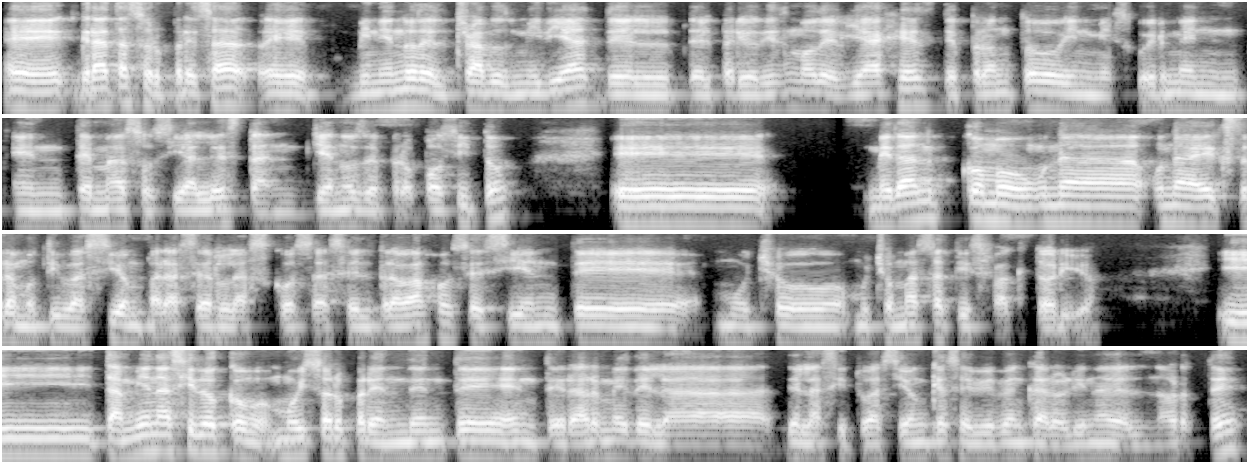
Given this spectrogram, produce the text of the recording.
eh, grata sorpresa eh, viniendo del travel media, del, del, periodismo de viajes, de pronto inmiscuirme en, en temas sociales tan llenos de propósito. Eh, me dan como una, una, extra motivación para hacer las cosas. El trabajo se siente mucho, mucho más satisfactorio. Y también ha sido como muy sorprendente enterarme de la, de la situación que se vive en Carolina del Norte.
